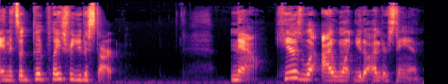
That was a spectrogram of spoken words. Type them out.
and it's a good place for you to start. Now, here's what I want you to understand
